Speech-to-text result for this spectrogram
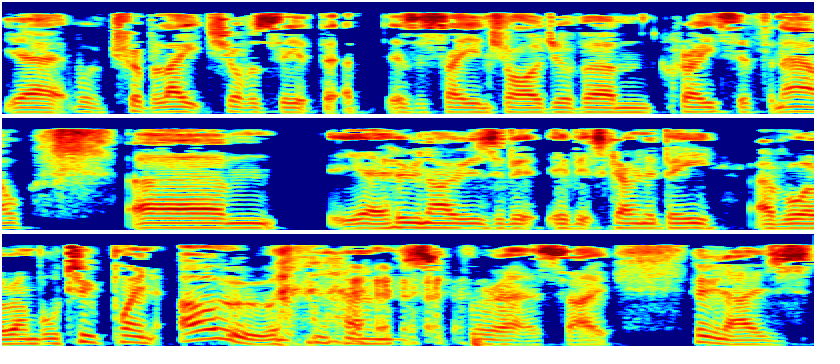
Yeah, with Triple H, obviously, as I say, in charge of um, creative for now. Um, yeah, who knows if it if it's going to be a Royal Rumble 2.0 um, for her. So who knows?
